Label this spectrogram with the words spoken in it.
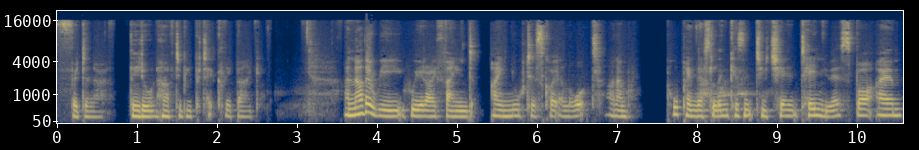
for dinner. They don't have to be particularly big. Another way where I find I notice quite a lot, and I'm hoping this link isn't too tenuous, but um,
